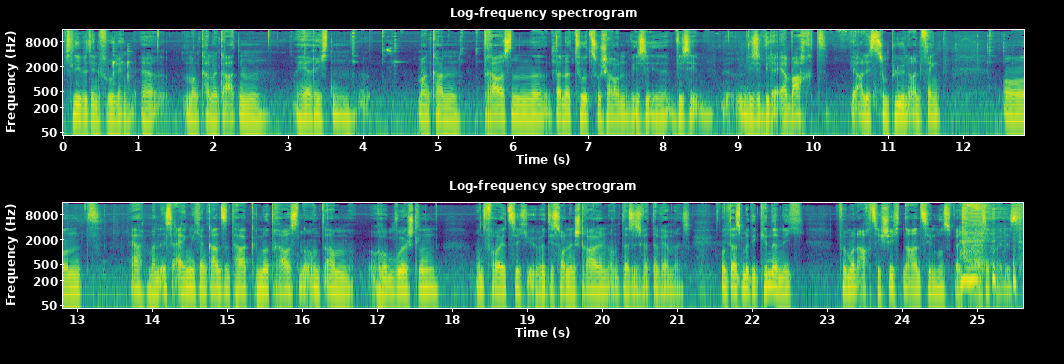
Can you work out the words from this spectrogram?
Ich liebe den Frühling. Ja. Man kann einen Garten herrichten. Man kann draußen der Natur zuschauen, wie sie, wie sie, wie sie wieder erwacht, wie alles zum Blühen anfängt. Und ja, man ist eigentlich den ganzen Tag nur draußen und am Rumwursteln und freut sich über die Sonnenstrahlen und dass es Wetterwärme ist. Und dass man die Kinder nicht 85 Schichten anziehen muss, weil es so kalt ist.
